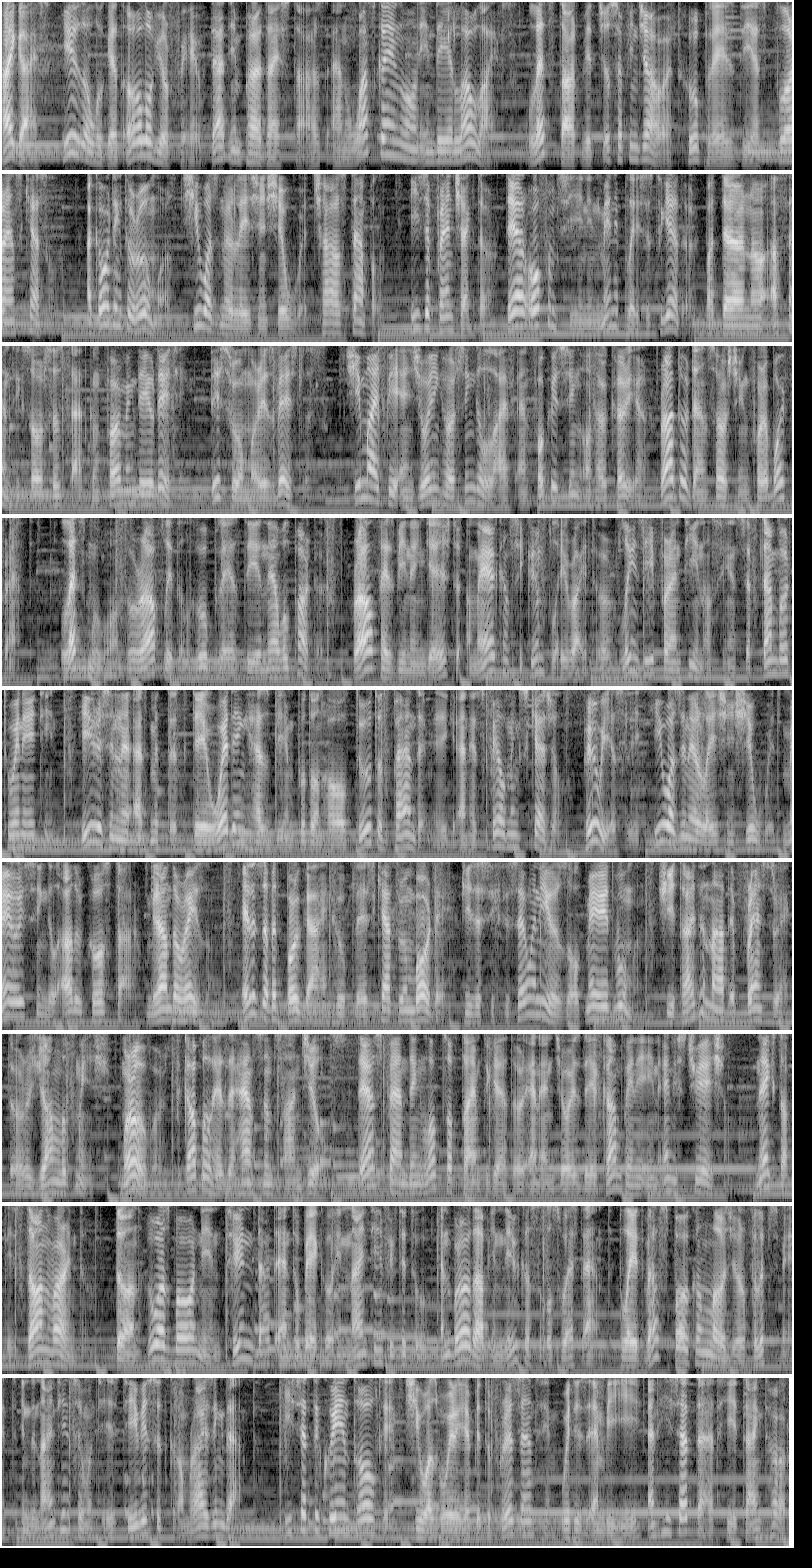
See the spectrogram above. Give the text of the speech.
Hi guys, here's a look at all of your fave Death in Paradise stars and what's going on in their love lives. Let's start with Josephine Jobert, who plays DS Florence Cassell. According to rumors, she was in a relationship with Charles Temple. He's a French actor. They are often seen in many places together, but there are no authentic sources that confirming their dating. This rumor is baseless. She might be enjoying her single life and focusing on her career rather than searching for a boyfriend. Let's move on to Ralf Little who plays the Neville Parker. Ralf has been engaged to American screenplay writer Lindsey Ferrentino since September 2018. He recently admitted their wedding has been put on hold due to the pandemic and his filming schedule. Previously, he was in a relationship with Mary single other co-star Miranda Raison. Elizabeth Bourgine, who plays Catherine Bourdet. She's a 67 years old married woman. She tied the knot a French director, Jean-Luc Minch. Moreover, the couple has a handsome son, Jules. They are spending lots of time together and enjoys their company in any situation. Next up is Don Warrington. Don, who was born in Trinidad and Tobago in 1952 and brought up in Newcastle's West End, played well-spoken lodger Philip Smith in the 1970s TV sitcom Rising Damp. He said the Queen told him she was very happy to present him with his MBE and he said that he thanked her.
